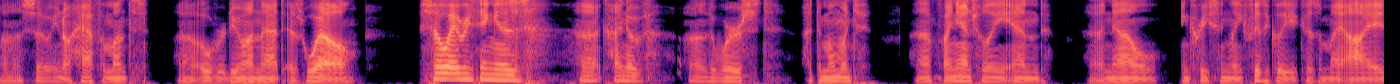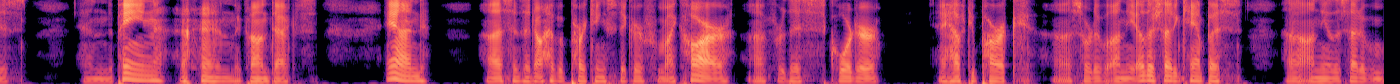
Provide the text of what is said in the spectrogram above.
Uh, so, you know, half a month overdue on that as well. So everything is kind of the worst at the moment uh, financially and uh, now increasingly physically because of my eyes and the pain and the contacts. And uh, since I don't have a parking sticker for my car uh, for this quarter, I have to park uh, sort of on the other side of campus, uh, on the other side of a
